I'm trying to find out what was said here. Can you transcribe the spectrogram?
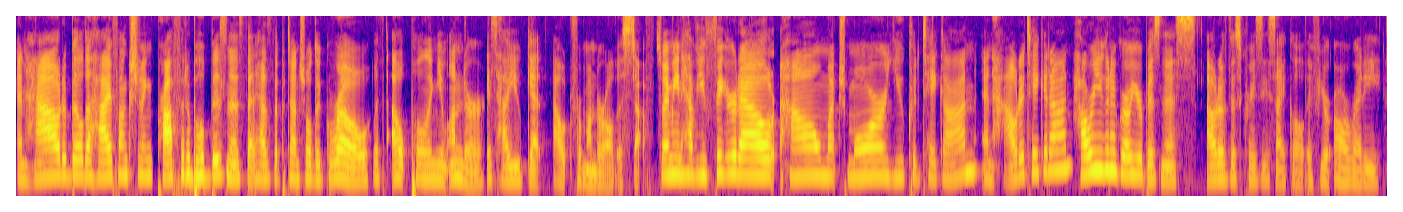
and how to build a high functioning, profitable business that has the potential to grow without pulling you under is how you get out from under all this stuff. So, I mean, have you figured out how much more you could take on and how to take it on? How are you going to grow your business out of this crazy cycle if you're already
